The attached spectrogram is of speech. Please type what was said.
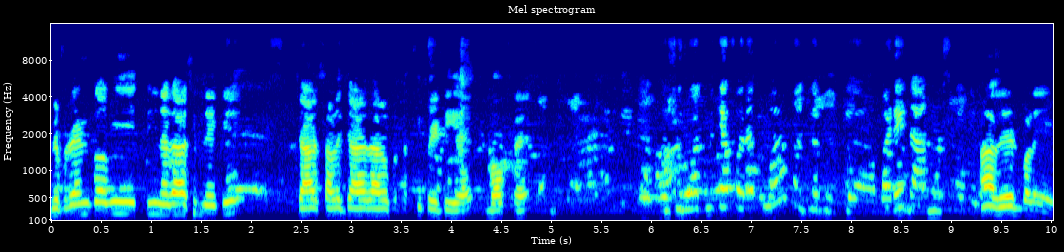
डिफरेंट तो अभी तीन हज़ार से लेके चार साढ़े चार हज़ार रुपये तक की पेटी है बॉक्स है। तो शुरुआत में क्या फ़र्क हुआ? मतलब बड़े दाम हाँ रेट बढ़े।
